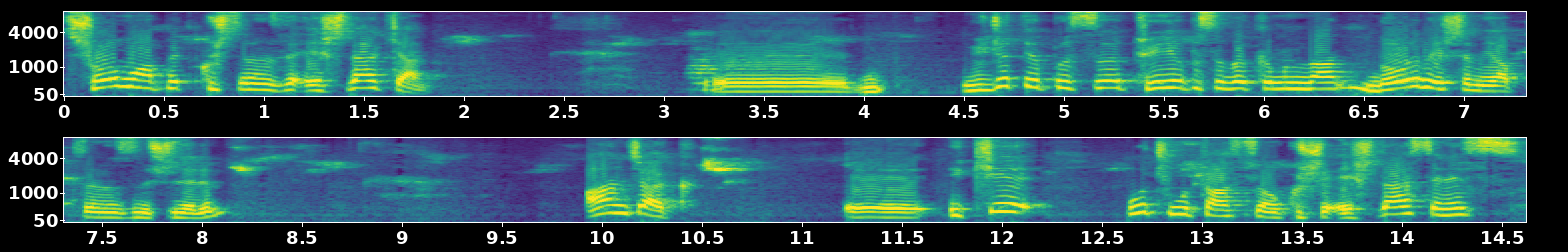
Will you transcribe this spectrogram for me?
show muhabbet kuşlarınızla eşlerken e, vücut yapısı, tüy yapısı bakımından doğru bir eşleme yaptığınızı düşünelim. Ancak e, iki uç mutasyon kuşu eşlerseniz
